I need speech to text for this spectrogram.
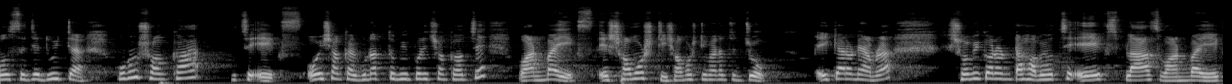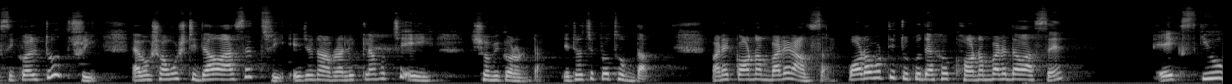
বলছে যে দুইটা, কোনো সংখ্যা হচ্ছে এক্স ওই সংখ্যার গুণাত্মক বিপরীত সংখ্যা হচ্ছে ওয়ান বাই এক্সের সমষ্টি সমষ্টি মানে হচ্ছে যোগ। এই কারণে আমরা সমীকরণটা হবে হচ্ছে x plus one by x equal to three এবং সমষ্টি দেওয়া আছে থ্রি এই জন্য আমরা লিখলাম হচ্ছে এই সমীকরণটা। এটা হচ্ছে প্রথম দাম মানে ক নম্বরের আনসার পরবর্তীটুকু দেখো, খ নম্বরে দেওয়া আছে x cube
